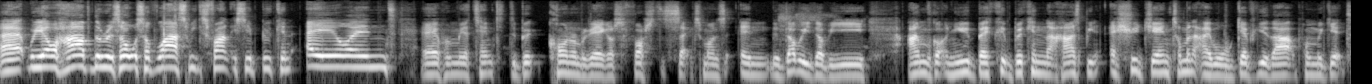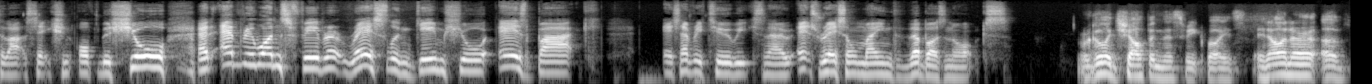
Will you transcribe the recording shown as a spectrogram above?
Uh, we'll have the results of last week's Fantasy Booking Island, uh, when we attempted to book Conor McGregor's first six months in the WWE. And we've got a new booking that has been issued, gentlemen. I will give you that when we get to that section of the show. And everyone's favourite wrestling game show is back. It's every two weeks now. It's WrestleMind, the Buzznocks. We're going shopping this week, boys. In honor of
